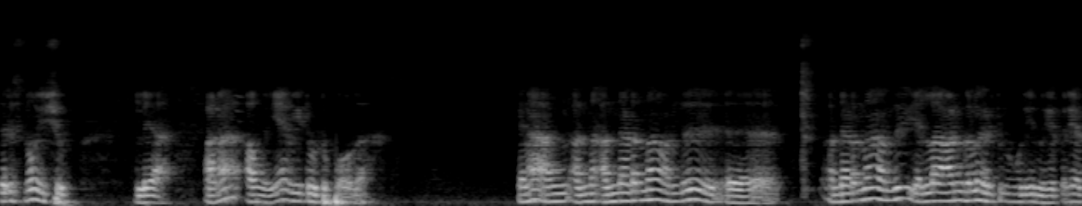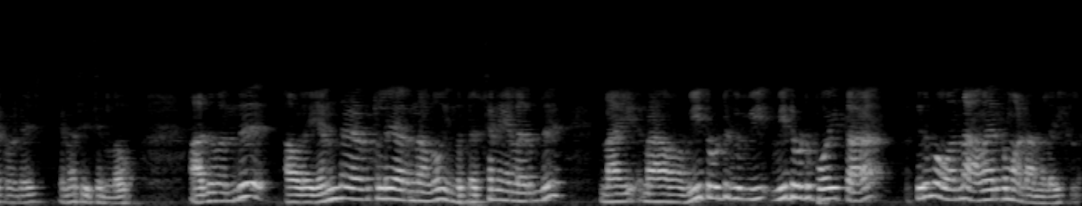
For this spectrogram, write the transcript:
தெர் இஸ் நோ இஷ்யூ இல்லையா? ஆனால் அவங்க ஏன் வீட்டை விட்டு போகல? ஏன்னா அந் அந்த அந்த இடம் தான் வந்து அந்த இடம் தான் வந்து எல்லா ஆண்களும் எடுத்துக்கக்கூடிய மிகப்பெரிய அட்வான்டேஜ் ஏன்னா சீசன் லவ்? அது வந்து அவளை எந்த இடத்துலயா இருந்தாலும் இந்த பிரச்சனையிலேருந்து நான் நான் வீட்டை விட்டுக்கு வீ வீட்டை விட்டு போயிட்டா திரும்ப வந்து அவன் இருக்க மாட்டான் அந்த லைஃப்பில்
